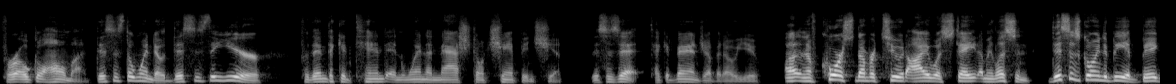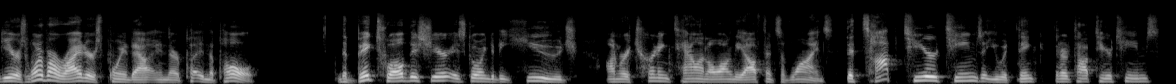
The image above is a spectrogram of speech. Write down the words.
for Oklahoma. This is the window. This is the year for them to contend and win a national championship. This is it. Take advantage of it, OU. Uh, and of course, number two at Iowa State. I mean, listen, this is going to be a big year. As one of our writers pointed out in their in the poll, the Big 12 this year is going to be huge on returning talent along the offensive lines. The top tier teams that you would think that are top tier teams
